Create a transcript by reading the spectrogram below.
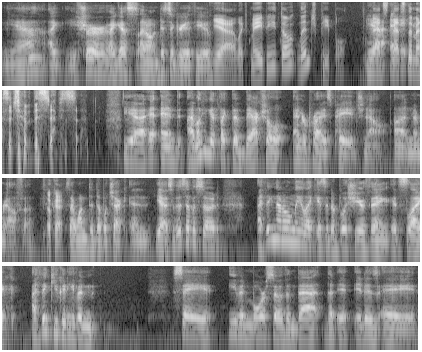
yeah, I sure. I guess I don't disagree with you. Yeah, like maybe don't lynch people. Yeah, that's that's it, the message of this episode. Yeah, and I'm looking at like the, actual Enterprise page now on Memory Alpha. Okay. Because I wanted to double check, and yeah, so this episode, I think not only like is it a Bushier thing, it's like I think you could even say even more so than that that it, it is a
